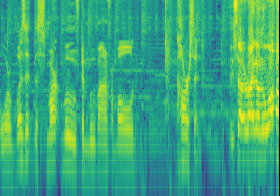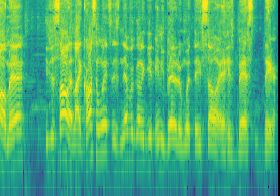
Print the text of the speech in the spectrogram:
or was it the smart move to move on from old Carson? He saw it right on the wall, man. He just saw it. Like Carson Wentz is never going to get any better than what they saw at his best there.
